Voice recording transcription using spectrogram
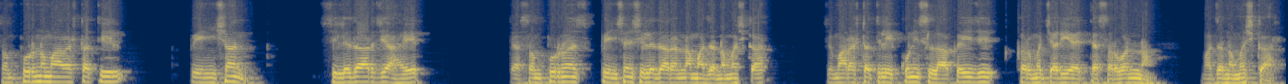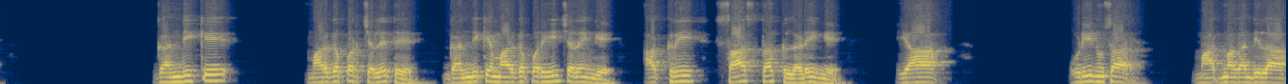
संपूर्ण महाराष्ट्रातील पेन्शन शिलेदार जे आहेत त्या संपूर्ण पेन्शन शिलेदारांना माझा नमस्कार. जे महाराष्ट्रातील एकोणीस लाखही जे कर्मचारी आहेत त्या सर्वांना माझा नमस्कार. गांधी के मार्ग पर चले थे गांधी के मार्ग पर ही चलेंगे आखरी सास तक लढेंगे या ओढीनुसार महात्मा गांधीला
